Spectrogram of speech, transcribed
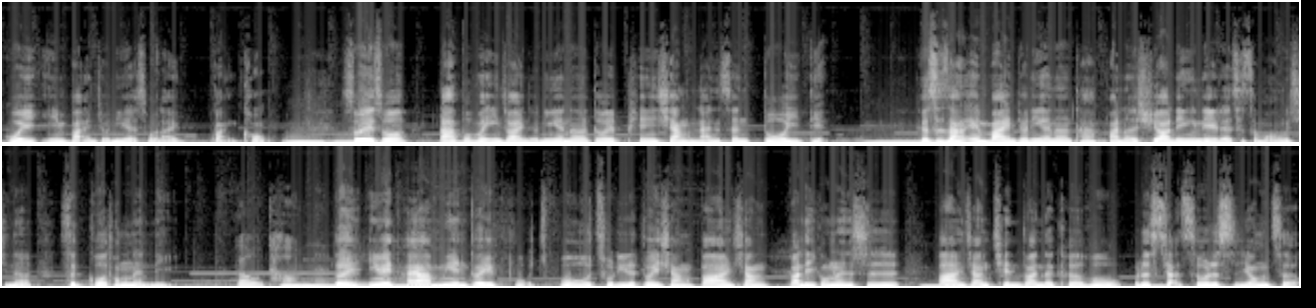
归 infra engineer 所来管控。嗯，所以说，大部分 infra engineer 呢，都会偏向男生多一点。嗯可是让 infra engineer 呢，他反而需要另一列的是什么东西呢？是沟通能力。沟通能力，对，因为他要嗯面对服服务处理的对象，包含像管理工程师，嗯。包含像前端的客户，或者是或者使用者，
